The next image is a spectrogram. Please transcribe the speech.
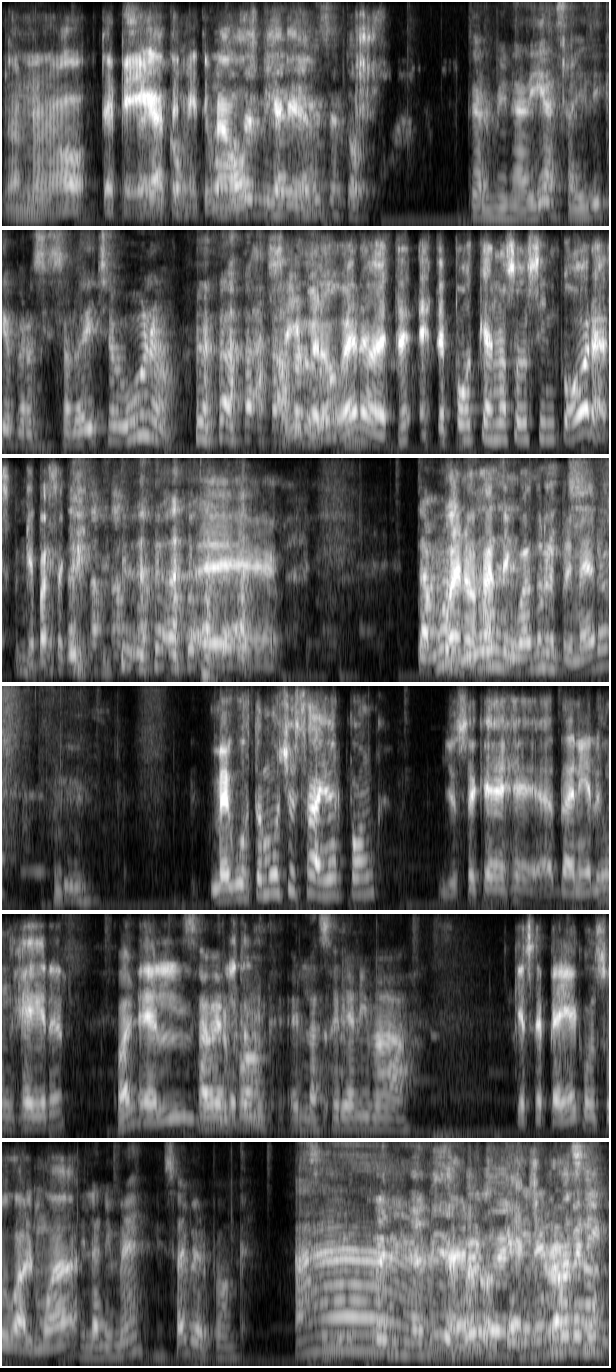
No, no, no. Te O sea, pega, te ¿cómo- mete una hostia que. terminarías ahí, Lique, pero si solo he dicho uno. Sí, pero bueno, este, este podcast no son cinco horas. ¿Qué pasa aquí? Eh, Estamos bueno, en vivo Hunting desde Wanderer Twitch. primero. Me gustó mucho Cyberpunk. Yo sé que eh, Daniel es un hater. ¿Cuál? Él Cyberpunk, en la serie animada. que se pegue con su almohada. El anime es Cyberpunk. Ah, revivió el videojuego Que de el opening,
